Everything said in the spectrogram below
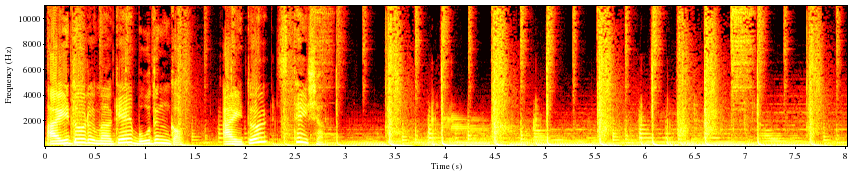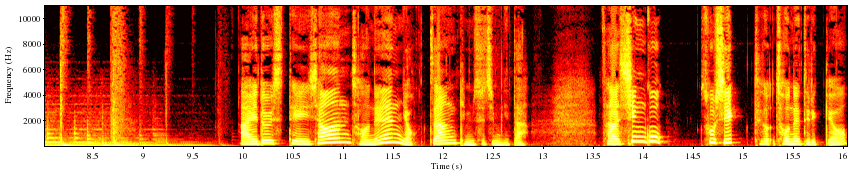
아이돌 음악의 모든 것 아이돌 스테이션 아이돌 스테이션 저는 역장 김수지입니다. 자, 신곡 소식 전해드릴게요.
